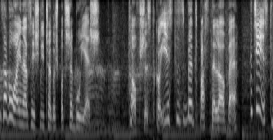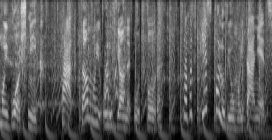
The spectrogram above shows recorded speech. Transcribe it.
Zawołaj nas, jeśli czegoś potrzebujesz. To wszystko jest zbyt pastelowe. Gdzie jest mój głośnik? Tak, to mój ulubiony utwór. Nawet pies polubił mój taniec.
